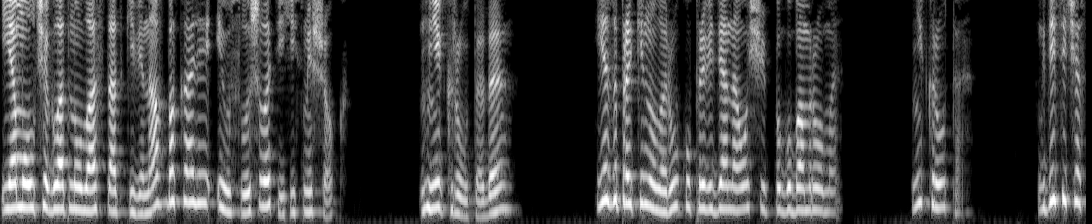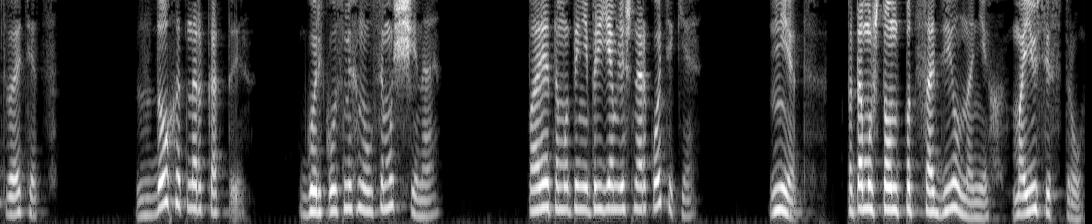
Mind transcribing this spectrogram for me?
Я молча глотнула остатки вина в бокале и услышала тихий смешок. «Не круто, да?» Я запрокинула руку, проведя на ощупь по губам Ромы. «Не круто. Где сейчас твой отец?» Сдох от наркоты. Горько усмехнулся мужчина. Поэтому ты не приемлешь наркотики? Нет, потому что он подсадил на них мою сестру.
